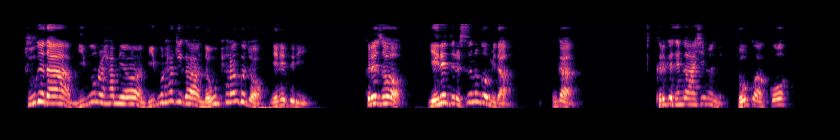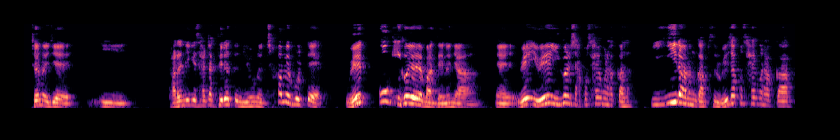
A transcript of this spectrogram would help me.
두 개 다 미분을 하면 미분하기가 너무 편한 거죠. 얘네들이. 그래서 얘네들을 쓰는 겁니다. 그러니까 그렇게 생각하시면 좋을 것 같고 저는 이제 이 다른 얘기 살짝 드렸던 이유는 처음에 볼 때 왜 꼭 이거여야만 되느냐 예, 왜, 왜 이걸 자꾸 사용을 할까 이 2라는 값을 왜 자꾸 사용을 할까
